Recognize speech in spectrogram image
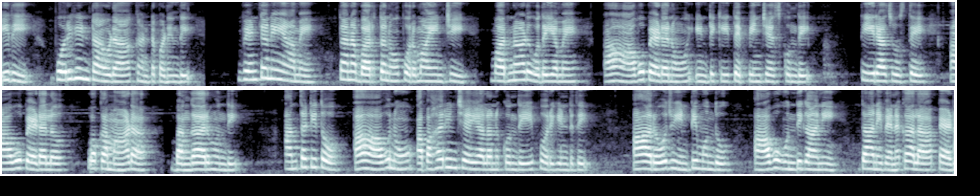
ఇది పొరిగింటావిడ కంటపడింది. వెంటనే ఆమె తన భర్తను పురమాయించి మర్నాడు ఉదయమే ఆ ఆవు పేడను ఇంటికి తెప్పించేసుకుంది. తీరా చూస్తే ఆవు పేడలో ఒక మాడ బంగారం ఉంది అంతటితో ఆ ఆవును అపహరించేయాలనుకుంది పొరిగింటిది. ఆ రోజు ఇంటి ముందు ఆవు ఉంది గాని దాని వెనకాల పేడ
